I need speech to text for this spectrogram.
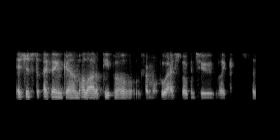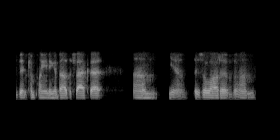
It's just I think um, a lot of people from who I've spoken to like have been complaining about the fact that um, you know there's a lot of um,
